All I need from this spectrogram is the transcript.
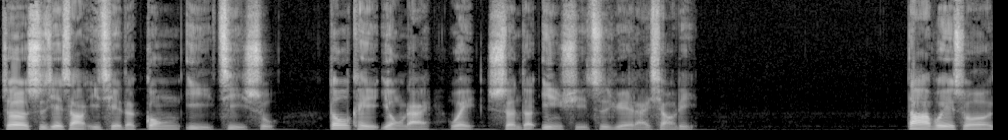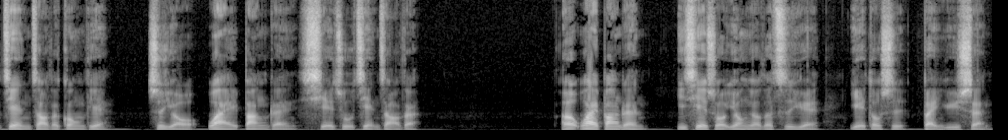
这世界上一切的工艺技术，都可以用来为神的应许之约来效力。大卫所建造的宫殿是由外邦人协助建造的，而外邦人一切所拥有的资源也都是本于神，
